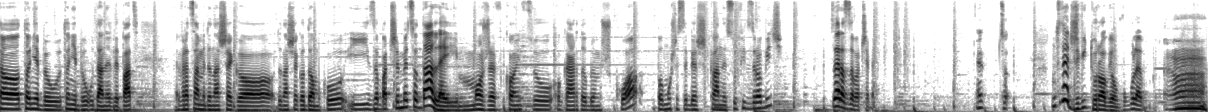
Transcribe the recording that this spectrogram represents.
To, to, nie był, to nie był udany wypad. wracamy do naszego, do naszego domku i zobaczymy co dalej. Może w końcu ogarnąłbym szkło, bo muszę sobie szklany sufit zrobić. Zaraz zobaczymy. E, co? No to te drzwi tu robią, w ogóle... Ugh.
